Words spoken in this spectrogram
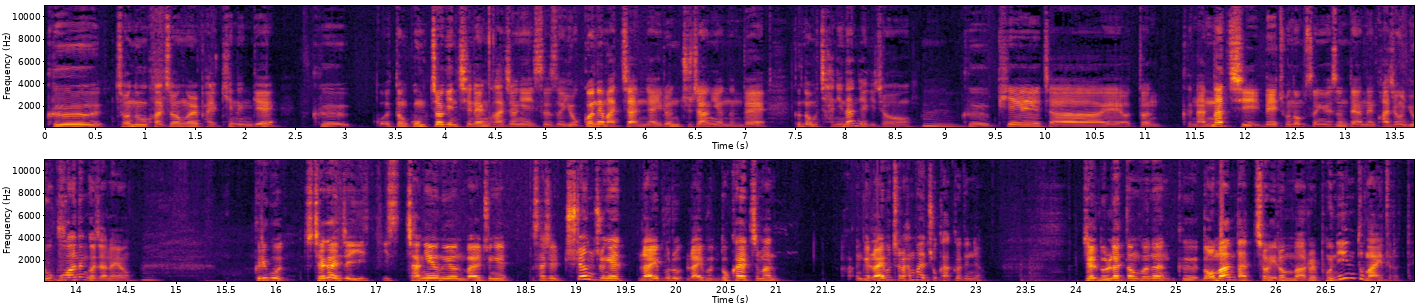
그 전후 과정을 밝히는 게그 어떤 공적인 진행 과정에 있어서 요건에 맞지 않냐 이런 주장이었는데 그 너무 잔인한 얘기죠. 음. 그 피해자의 어떤 그 낱낱이 내 존엄성이 훼손되는 과정을 요구하는 거잖아요. 음. 그리고 제가 이제 이, 이 장혜연 의원 말 중에 사실 출연 중에 라이브로 라이브 녹화했지만 그러니까 라이브처럼 한 번에 쭉 갔거든요. 제일 놀랬던 거는 그 너만 다쳐 이런 말을 본인도 많이 들었대.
